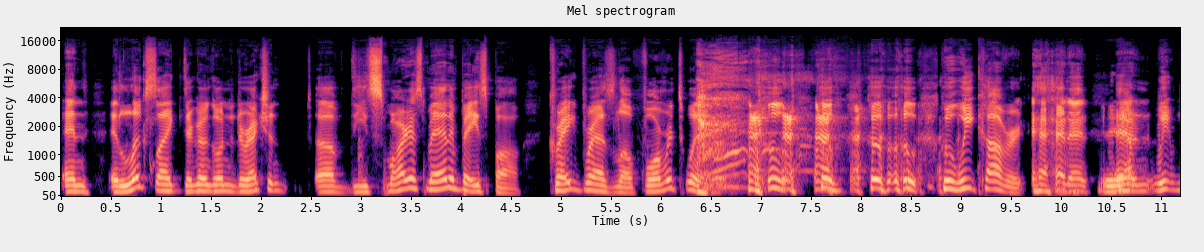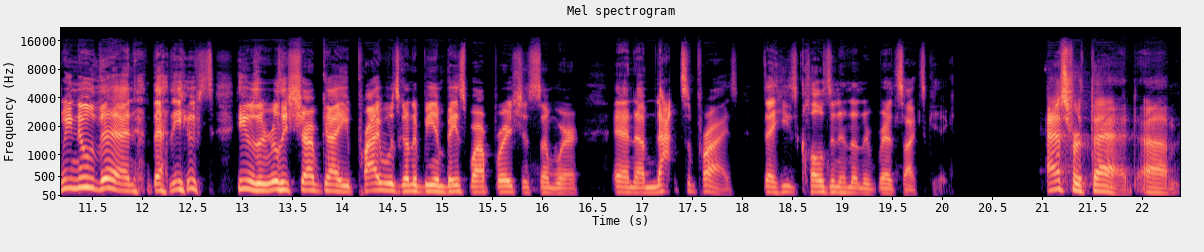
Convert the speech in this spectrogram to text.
and it looks like they're going to go in the direction of the smartest man in baseball, Craig Breslow, former Twin. who, who, who, who, we covered, and, and, yep. and, we, we knew then that he was he was a really sharp guy. He probably was going to be in baseball operations somewhere, and I'm not surprised that he's closing in on the Red Sox gig. As for Thad, um,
